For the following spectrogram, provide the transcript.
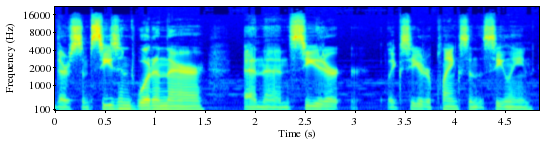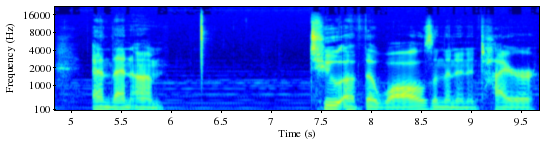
there's some seasoned wood in there, and then cedar like cedar planks in the ceiling, and then um, two of the walls, and then an entire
